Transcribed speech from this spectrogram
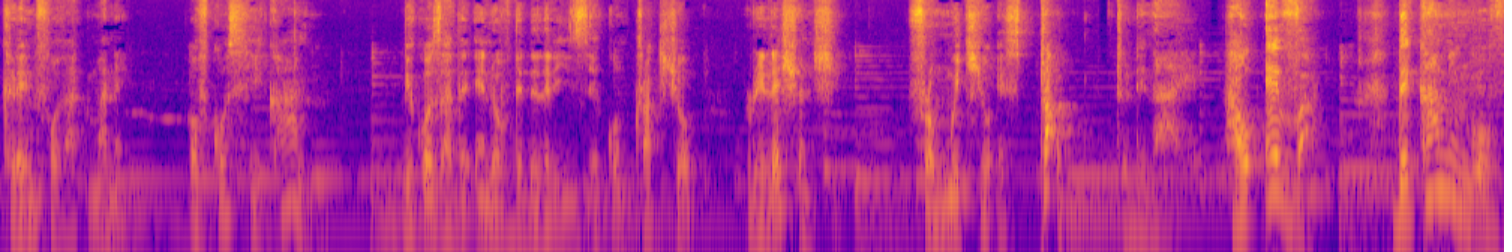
claim for that money? Of course, he can, because at the end of the day, there is a contractual relationship from which you stop to deny. However, the coming of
